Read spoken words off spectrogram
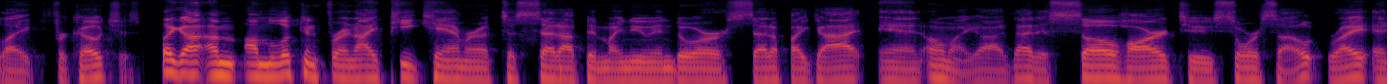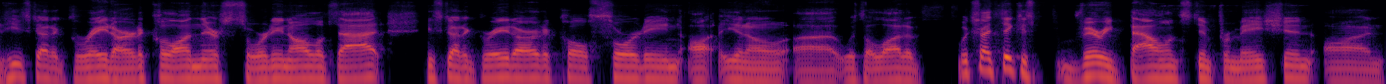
like for coaches. Like I, I'm I'm looking for an IP camera to set up in my new indoor setup I got and oh my god, that is so hard to source out, right? And he's got a great article on there sorting all of that. He's got a great article sorting uh, you know uh with a lot of which I think is very balanced information on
